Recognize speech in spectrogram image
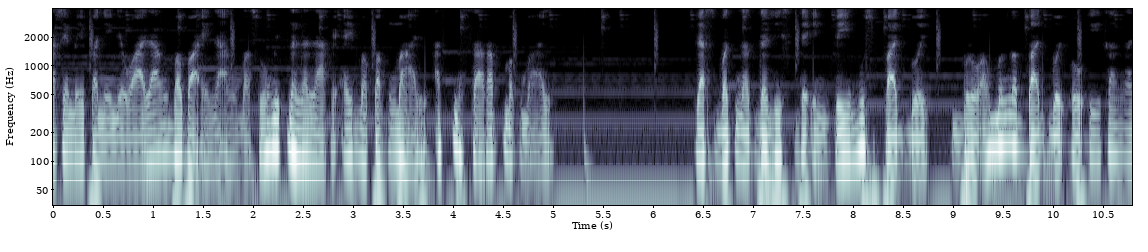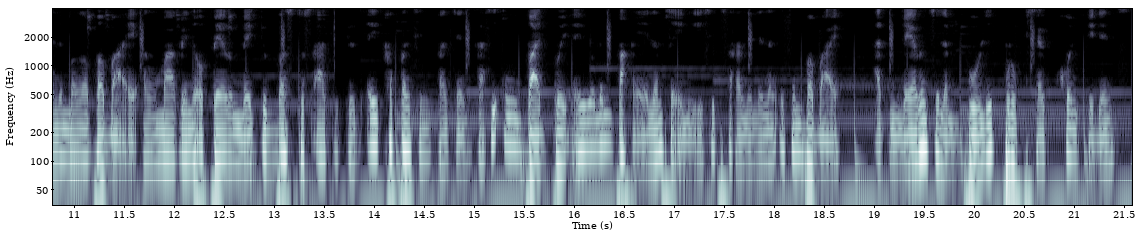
Kasi may paniniwala ang babae na ang masungit na lalaki ay mapagmahal at masarap magmahal Last but not the least, the infamous bad boy. Bro, ang mga bad boy o ika nga ng mga babae ang magino pero medyo bastos attitude ay kapansin-pansin kasi ang bad boy ay walang pakialam sa iniisip sa kanila ng isang babae at meron silang bulletproof self-confidence.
